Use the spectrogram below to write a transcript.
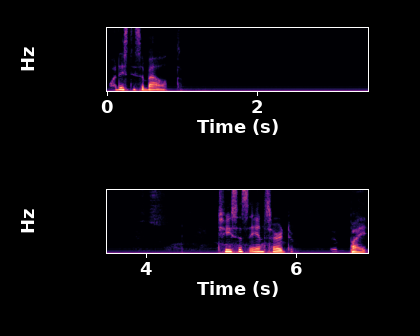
What is this about? Jesus answered by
